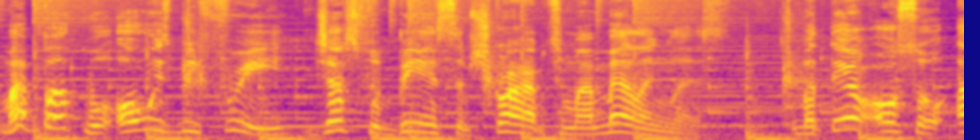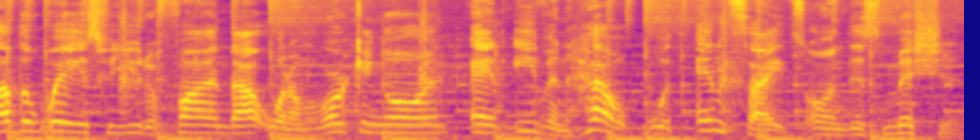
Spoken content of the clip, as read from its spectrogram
My book will always be free just for being subscribed to my mailing list. But there are also other ways for you to find out what I'm working on and even help with insights on this mission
